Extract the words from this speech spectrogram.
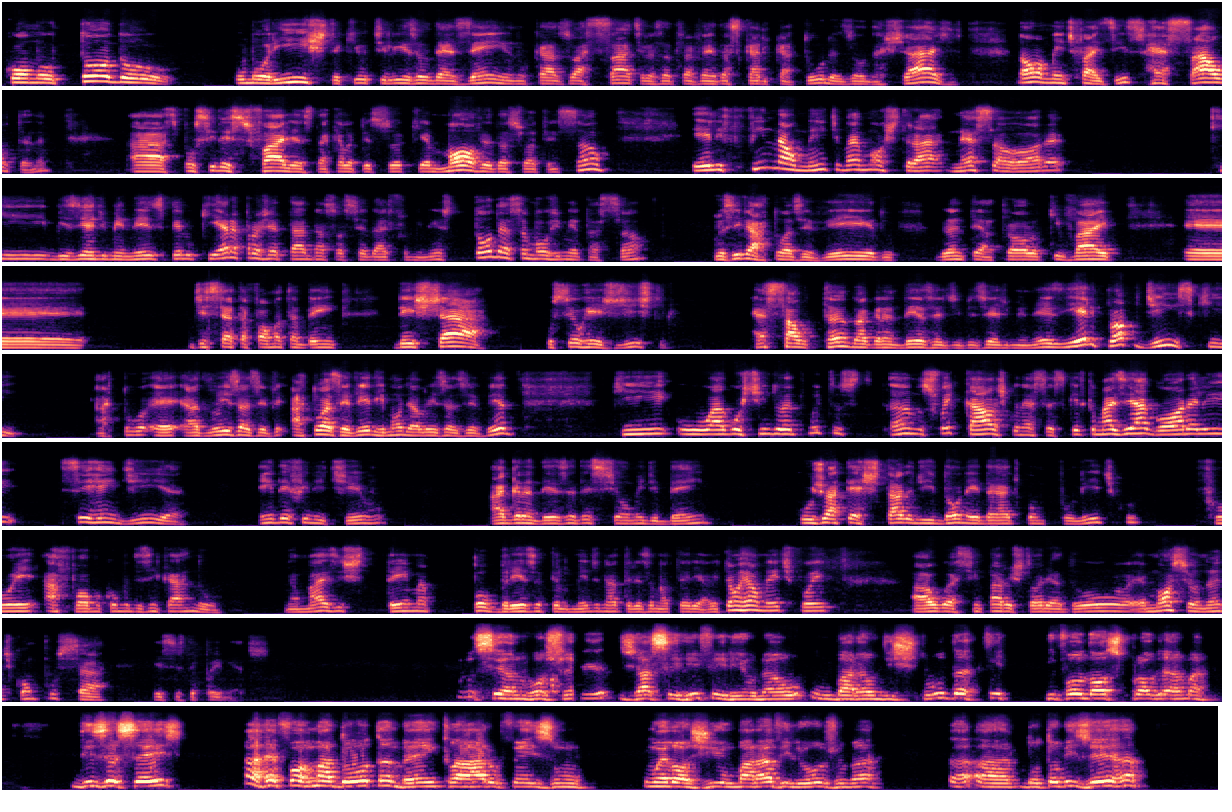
como todo humorista que utiliza o desenho, no caso as sátiras através das caricaturas ou das charges, normalmente faz isso, ressalta, né? As possíveis falhas daquela pessoa que é móvel da sua atenção, ele finalmente vai mostrar nessa hora que Bezerra de Menezes, pelo que era projetado na sociedade fluminense, toda essa movimentação, inclusive Arthur Azevedo, grande teatrólogo, que vai, é, de certa forma, também deixar o seu registro ressaltando a grandeza de Bezerra de Menezes, e ele próprio diz que Arthur, é, Azevedo, Arthur Azevedo, irmão de Luiz Azevedo, que o Agostinho, durante muitos anos, foi cáustico nessas críticas, mas e agora ele se rendia, em definitivo, à grandeza desse homem de bem, cujo atestado de idoneidade como político foi a forma como desencarnou, na mais extrema pobreza, pelo menos de natureza material. Então, realmente foi algo assim para o historiador emocionante compulsar esses depoimentos. Luciano, você já se referiu, né? o, o Barão de Estuda, que, que foi o nosso programa 16. A Reformador também, claro, fez um, um elogio maravilhoso, né? a, a doutor Bezerra,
